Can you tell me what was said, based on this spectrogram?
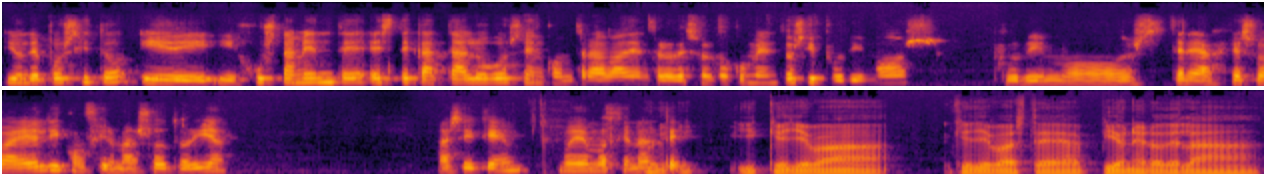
y un depósito, y, justamente este catálogo se encontraba dentro de esos documentos y pudimos, pudimos tener acceso a él y confirmar su autoría. Así que muy emocionante. ¿Y, qué lleva, qué lleva este pionero de la,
